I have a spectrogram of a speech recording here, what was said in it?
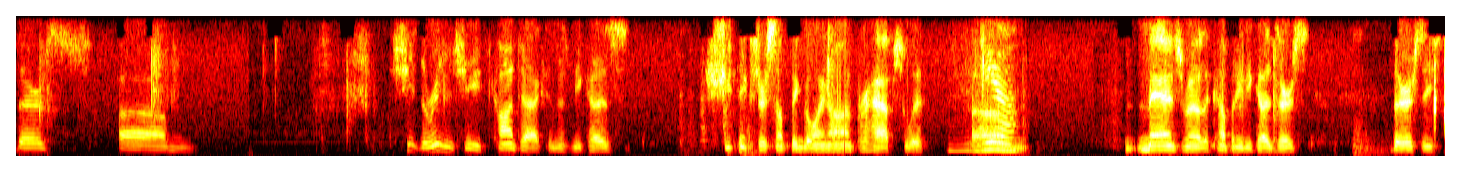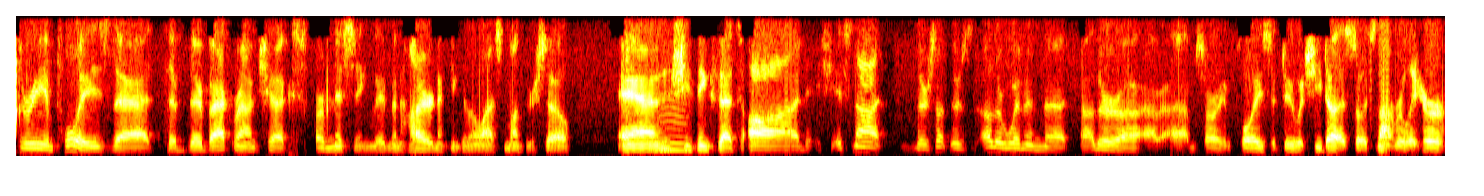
there's um, she. The reason she contacts him is because she thinks there's something going on, perhaps with um, yeah. management of the company, because there's there's these three employees that the, their background checks are missing. They've been hired, I think, in the last month or so, and Mm. she thinks that's odd. It's not. There's there's other women that other uh, I'm sorry employees that do what she does, so it's not really her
